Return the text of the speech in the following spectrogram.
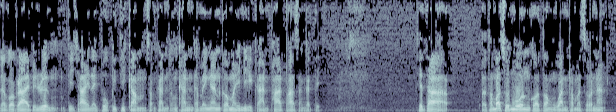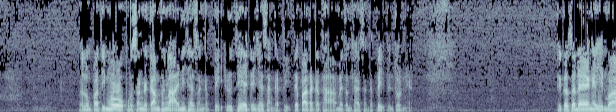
แล้วก็กลายเป็นเรื่องที่ใช้ในพวกพิธีกรรมสำคัญสำคัญ ถ้าไม่งั้นก็ไม่มีการพาดผ้าสังกติ เช่นถ้าธรรมะสวดมนต์ก็ต้องวันธรรมสวนะไปลงปฏิโมกพวกสังฆกรรมทั้งหลายนี่ใช้สังกติ หรือเทศนี่ใช้สังกติ แต่ปาตกถาไม่ต้องใช้สังกติเป็นต้นเนี่ยนี่ก็แสดงให้เห็นว่า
